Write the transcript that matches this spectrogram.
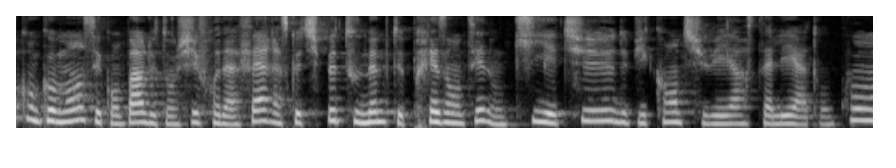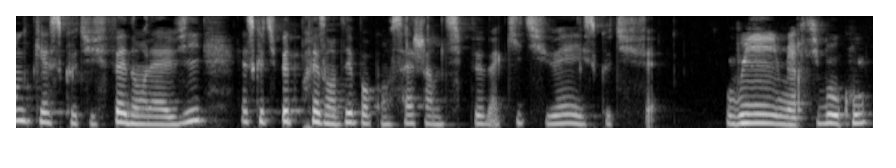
qu'on commence et qu'on parle de ton chiffre d'affaires, est-ce que tu peux tout de même te présenter? Donc, qui es-tu? Depuis quand tu es installé à ton compte? Qu'est-ce que tu fais dans la vie? Est-ce que tu peux te présenter pour qu'on sache un petit peu bah, qui tu es et ce que tu fais? Oui, merci beaucoup.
